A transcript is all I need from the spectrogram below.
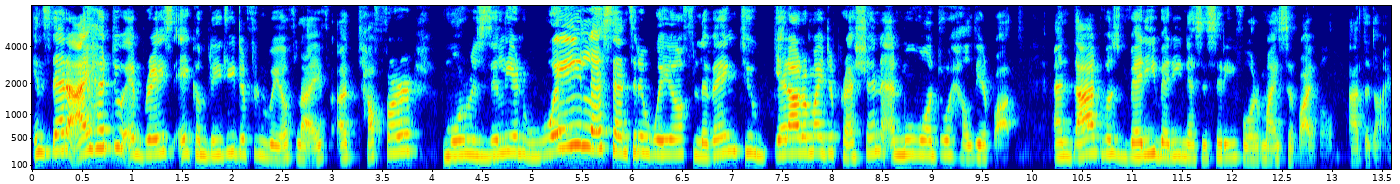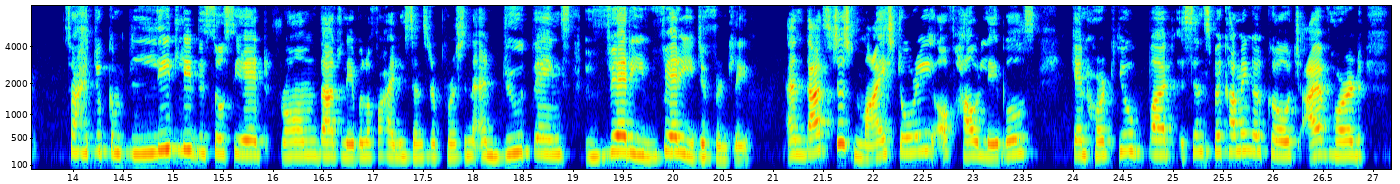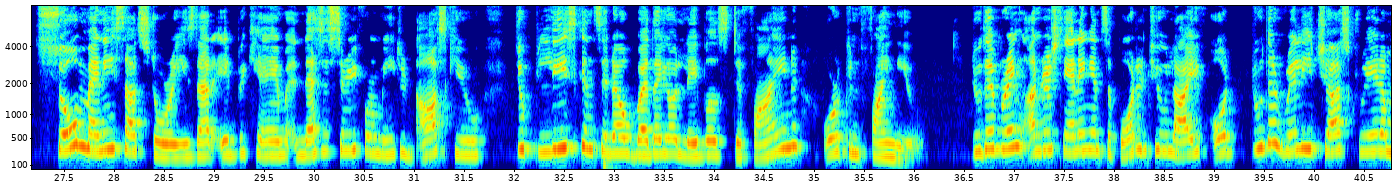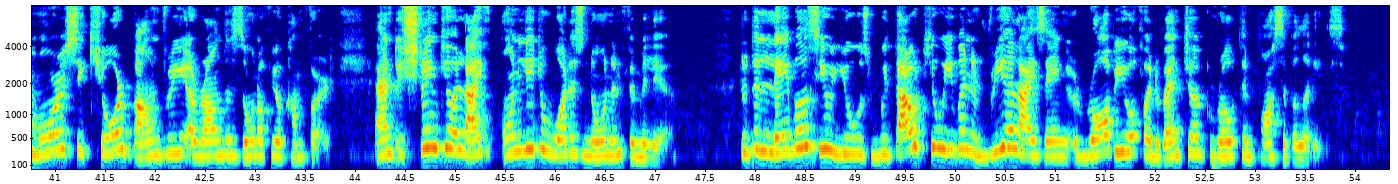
Instead, I had to embrace a completely different way of life, a tougher, more resilient, way less sensitive way of living to get out of my depression and move on to a healthier path. And that was very, very necessary for my survival at the time. So I had to completely dissociate from that label of a highly sensitive person and do things very, very differently. And that's just my story of how labels can hurt you. But since becoming a coach, I've heard so many such stories that it became necessary for me to ask you to please consider whether your labels define or confine you. Do they bring understanding and support into your life, or do they really just create a more secure boundary around the zone of your comfort and shrink your life only to what is known and familiar? Do the labels you use without you even realizing rob you of adventure, growth, and possibilities?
